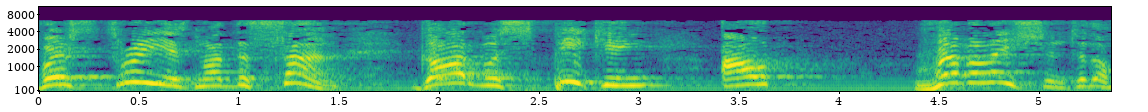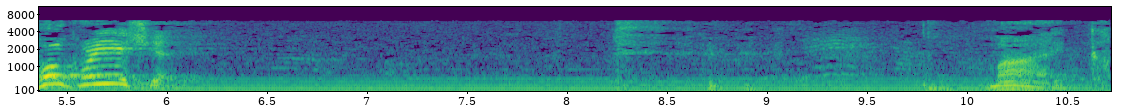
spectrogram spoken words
Verse 3 is not the sun. God was speaking out revelation to the whole creation. My God.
